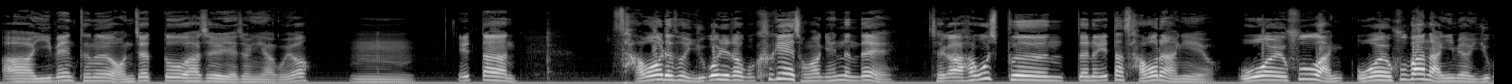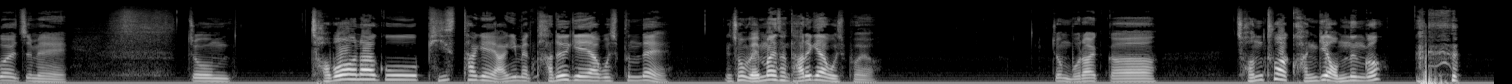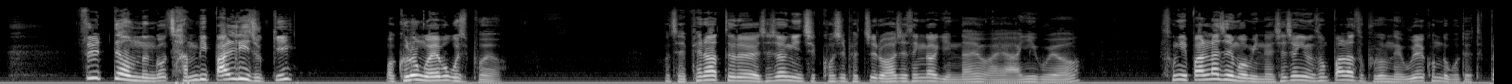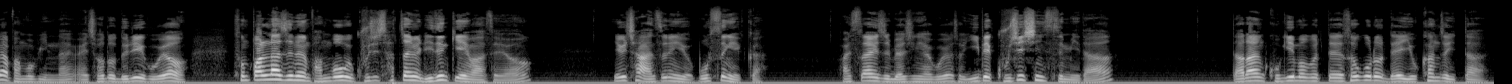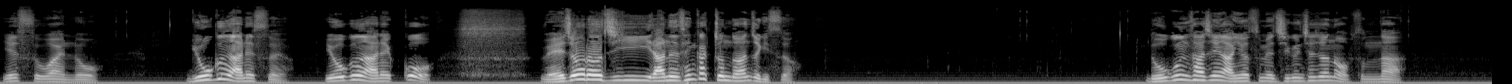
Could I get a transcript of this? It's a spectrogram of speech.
아, 이벤트는 언제 또 하실 예정이냐고요? 음, 일단 4월에서 6월이라고 크게 정하긴 했는데 제가 하고 싶은 때는 일단 4월은 아니에요. 5월 후, 아니, 5월 후반 아니면 6월쯤에 좀 저번하고 비슷하게 아니면 다르게 하고 싶은데 전 웬만해선 다르게 하고 싶어요. 좀 뭐랄까 전투와 관계없는 거? 쓸데없는 거? 잠비 빨리 죽기? 막 그런 거 해보고 싶어요. 제 팬아트를 세정이 집 거실 볕지로 하실 생각이 있나요? 아예 아니고요. 손이 빨라질 몸이 있나요? 세정이면 손 빨라서 부럽네. 우엘콘도 못해요. 특별한 방법이 있나요? 아니, 저도 느리고요. 손 빨라지는 방법을 굳이 찾자면 리듬 게임 하세요. 이걸 잘 안 쓰는 이유 못 쓰니까. 발 사이즈 몇이냐고요? 저 290신스입니다. 나랑 고기 먹을 때 속으로 내 욕한 적 있다. Yes or no. 욕은 안 했어요. 욕은 안 했고 왜 저러지? 라는 생각 정도 한 적 있어. 노군 사실 아니었으면 지금 최저는 없었나?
